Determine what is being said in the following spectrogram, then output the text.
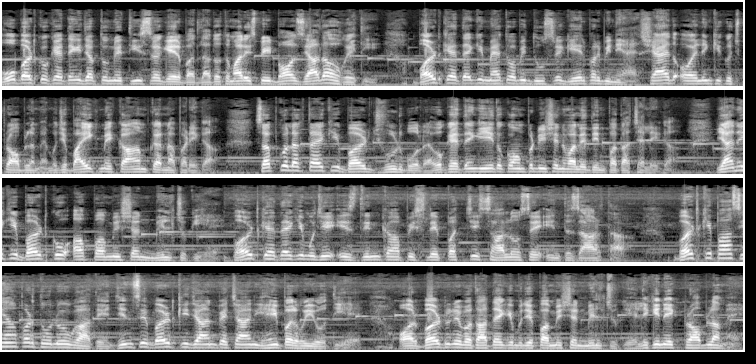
वो बर्ट को कहते हैं कि जब तुमने तीसरा गेयर बदला तो तुम्हारी स्पीड बहुत ज़्यादा हो गई थी। बर्ट कहता है कि मैं तो अभी दूसरे गेयर पर भी नहीं आया। शायद ऑयलिंग की कुछ प्रॉब्लम है, मुझे बाइक में काम करना पड़ेगा। सबको लगता है कि बर्ट झूठ बोल रहा है। वो कहते हैं कि ये तो कंपटीशन वाले दिन पता चलेगा। यानी कि बर्ट को अब परमिशन मिल चुकी है। बर्ट कहता है कि मुझे इस दिन का पिछले 25 सालों से इंतज़ार था। बर्ट के पास यहाँ पर दो लोग आते हैं, जिनसे बर्ट की जान पहचान यहीं पर हुई होती है। और बर्ट उन्हें बताता है कि मुझे परमिशन मिल चुकी है, लेकिन एक प्रॉब्लम है।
